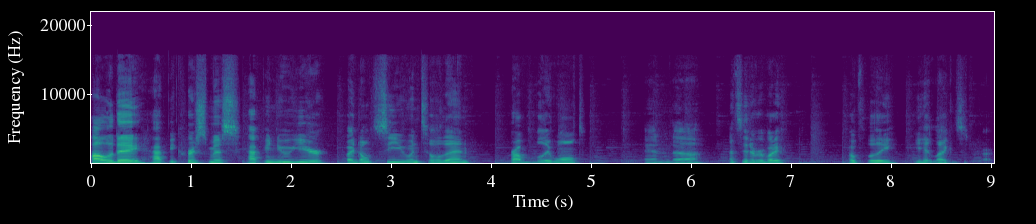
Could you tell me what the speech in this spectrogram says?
holiday. Happy Christmas. Happy New Year. If I don't see you until then, probably won't. And uh, that's it, everybody. hopefully you hit like and subscribe.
